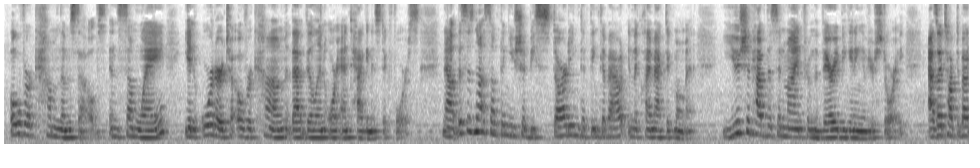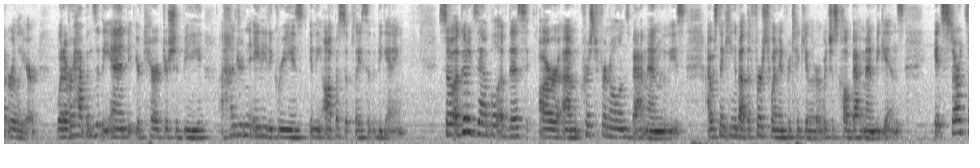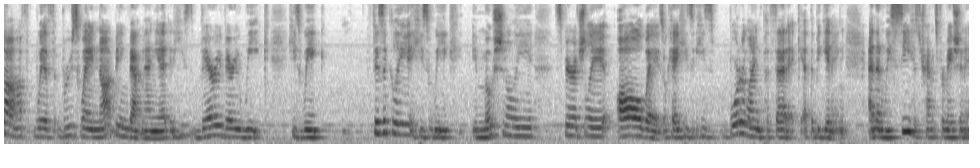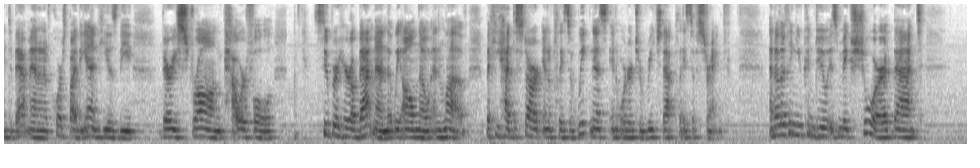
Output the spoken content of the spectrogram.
overcome themselves in some way in order to overcome that villain or antagonistic force. Now, this is not something you should be starting to think about in the climactic moment. You should have this in mind from the very beginning of your story. As I talked about earlier, whatever happens at the end, your character should be 180 degrees in the opposite place at the beginning. So, a good example of this are um, Christopher Nolan's Batman movies. I was thinking about the first one in particular, which is called Batman Begins. It starts off with Bruce Wayne not being Batman yet, and he's very, very weak. He's weak physically, he's weak emotionally, spiritually, all ways, okay? He's, he's borderline pathetic at the beginning. And then we see his transformation into Batman, and of course, by the end, he is the very strong, powerful, superhero Batman that we all know and love, but he had to start in a place of weakness in order to reach that place of strength. Another thing you can do is make sure that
